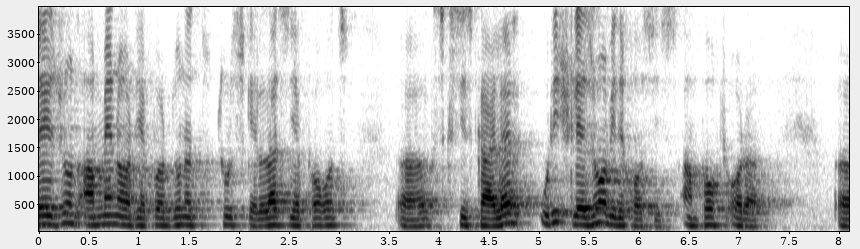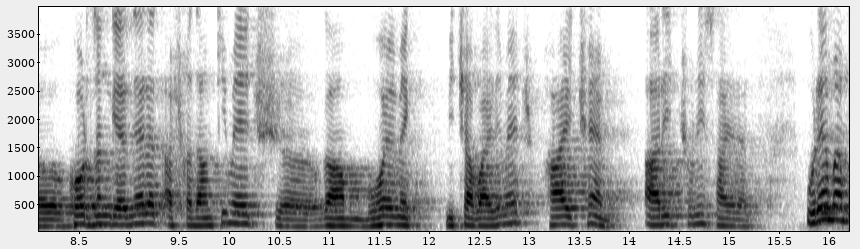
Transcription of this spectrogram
լեզուն ամեն օր, երբ որ դու դուրս կելաս եւ փողոց սկսես կայլել, ուրիշ լեզումով պիտի խոսիս ամբողջ օրը։ Կորձընկերներդ աշխատանքի մեջ կամ բոհե մեկ միջավայրի մեջ հայ չեն, արիտ չունիս հայերեն։ Ուրեմն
